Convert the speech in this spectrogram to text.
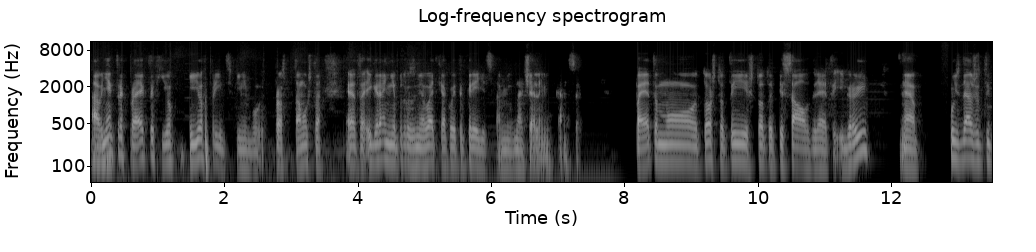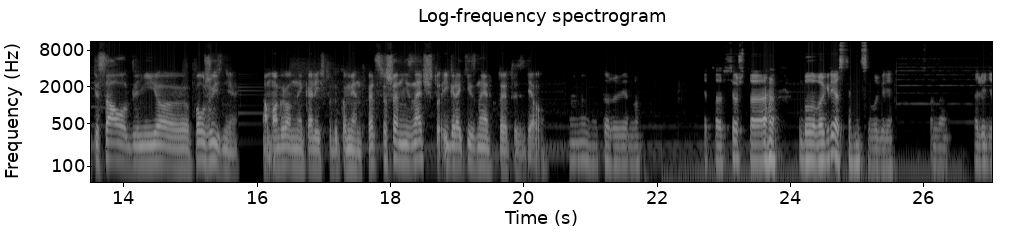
А в некоторых проектах ее, ее в принципе не будет. Просто потому что эта игра не подразумевает какой-то кредит там ни в начале, ни в конце. Поэтому то, что ты что-то писал для этой игры, э, пусть даже ты писал для нее полжизни, там огромное количество документов, это совершенно не значит, что игроки знают, кто это сделал. Ну, ну тоже верно. Это все, что было в игре, останется в игре. Да. Люди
